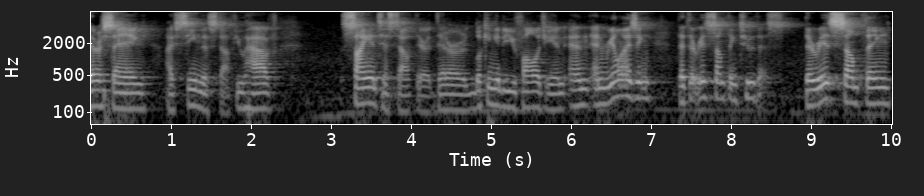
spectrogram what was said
that are saying, I've seen this stuff. You have scientists out there that are looking into ufology and, and, and realizing that there is something to this. There is something,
